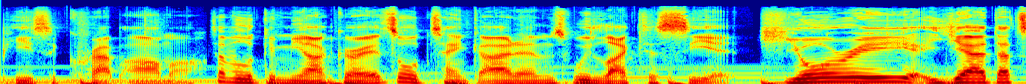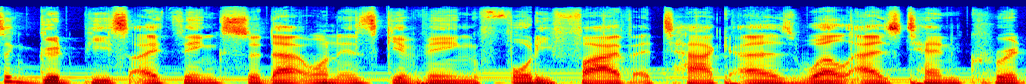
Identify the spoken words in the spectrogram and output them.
piece of crap armor. Let's have a look at Miyako. It's all tank items. We like to see it. Hiyori, yeah, that's a good piece, I think. So that one is giving 45 attack as well as 10 crit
